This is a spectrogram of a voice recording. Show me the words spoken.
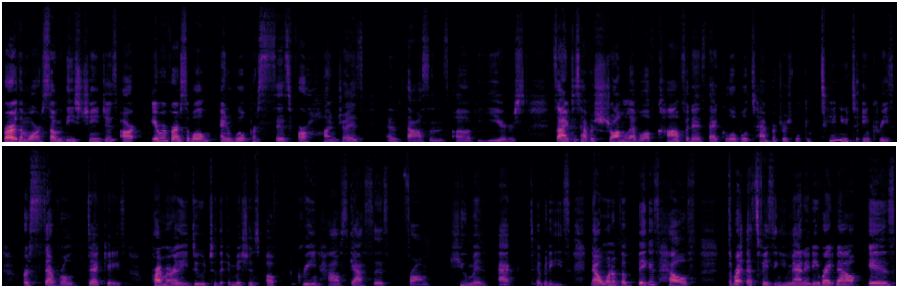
Furthermore, some of these changes are irreversible and will persist for hundreds and thousands of years. Scientists have a strong level of confidence that global temperatures will continue to increase for several decades, primarily due to the emissions of greenhouse gases from human activity activities. Now, one of the biggest health threat that's facing humanity right now is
